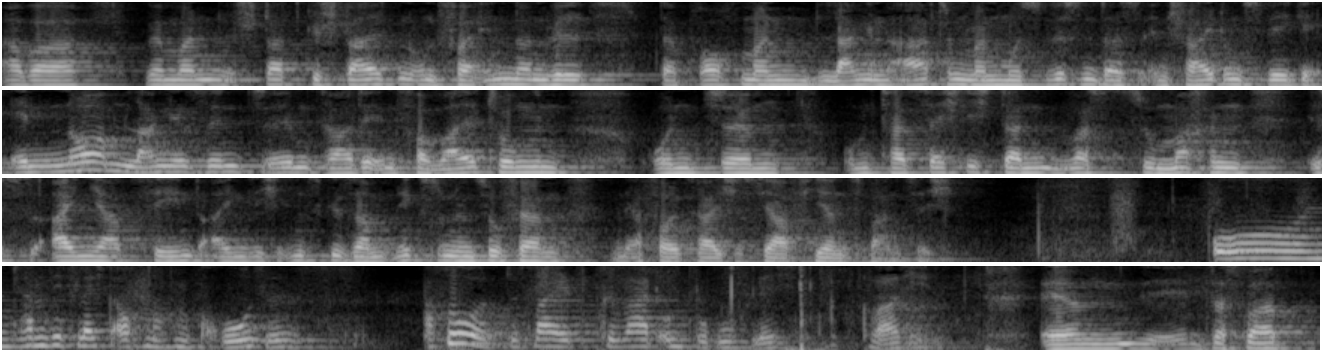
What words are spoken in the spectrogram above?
aber wenn man Stadt gestalten und verändern will, da braucht man langen Atem. Man muss wissen, dass Entscheidungswege enorm lange sind, ähm, gerade in Verwaltungen. Und ähm, um tatsächlich dann was zu machen, ist ein Jahrzehnt eigentlich insgesamt nichts. Und insofern ein erfolgreiches Jahr 24. Und haben Sie vielleicht auch noch ein großes Ach so, das war jetzt privat und beruflich quasi. Ähm, das war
